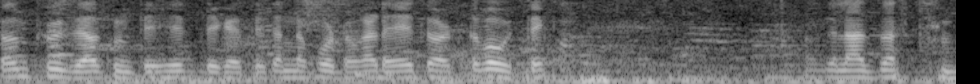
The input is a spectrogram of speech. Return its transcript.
कन्फ्युज आहे असून ते हेच आहे का ते त्यांना फोटो काढायचं वाटतं बहुतेक. आपल्याला आज असतील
